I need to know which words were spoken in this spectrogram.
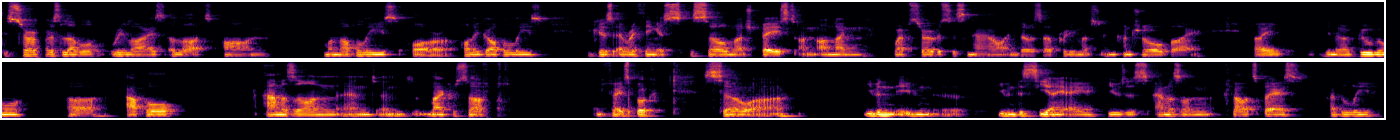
the service level relies a lot on monopolies or oligopolies because everything is so much based on online web services now, and those are pretty much in control by by you know Google, uh, Apple, Amazon, and and Microsoft and Facebook. So uh, even even uh, even the CIA uses Amazon Cloud Space, I believe,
